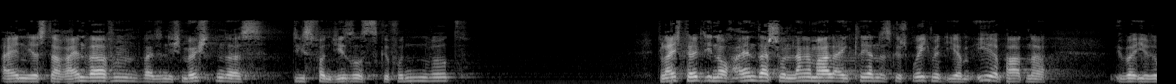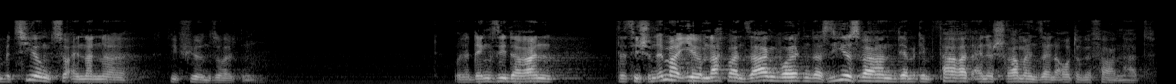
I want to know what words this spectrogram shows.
einiges da reinwerfen, weil Sie nicht möchten, dass dies von Jesus gefunden wird? Vielleicht fällt Ihnen auch ein, dass schon lange mal ein klärendes Gespräch mit Ihrem Ehepartner über Ihre Beziehung zueinander Sie führen sollten. Oder denken Sie daran, dass Sie schon immer Ihrem Nachbarn sagen wollten, dass Sie es waren, der mit dem Fahrrad eine Schramme in sein Auto gefahren hat.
